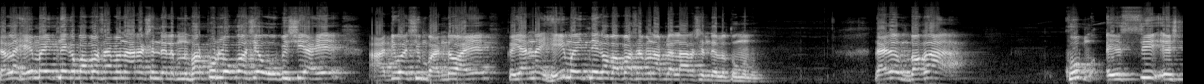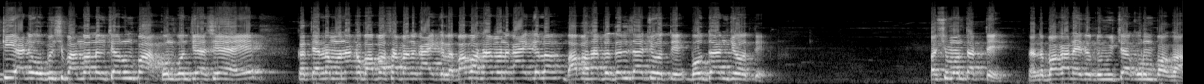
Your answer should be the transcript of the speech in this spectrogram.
त्याला हे माहीत नाही का बाबासाहेबांना आरक्षण दिलं? म्हणून भरपूर लोक असे ओबीसी आहे आदिवासी बांधव आहे का यांना हे माहीत नाही का बाबासाहेबांना आपल्याला आरक्षण दिलं होतं म्हणून? नाही तर बघा खूप एस सी एस टी आणि ओबीसी बांधवांना विचारून पहा कोणकोणचे असे आहे का त्यांना म्हणा का बाबासाहेबांना काय केलं? बाबासाहेबांना काय केलं? बाबासाहेब दलितांचे दलिताचे होते बौद्धांचे होते. असे म्हणतात ते. त्यांना बघा नाही तर तुम्ही विचार करून बघा.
